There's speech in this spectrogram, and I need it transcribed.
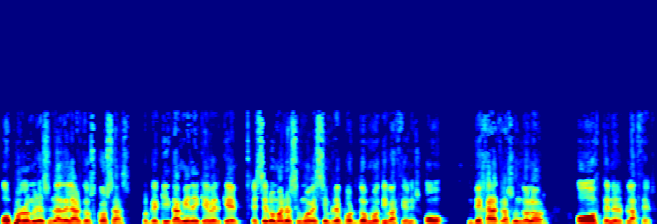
o por lo menos una de las dos cosas, porque aquí también hay que ver que el ser humano se mueve siempre por dos motivaciones, o dejar atrás un dolor o obtener placer.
